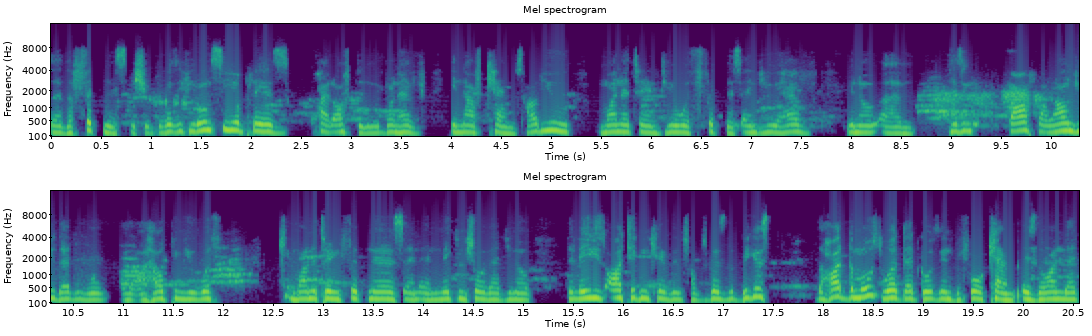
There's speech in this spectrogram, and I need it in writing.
the, the fitness issue? Because if you don't see your players quite often, you don't have enough camps, how do you monitor and deal with fitness? And you have, you know, um, staff around you that will, are, helping you with monitoring fitness and, and making sure that, you know, the ladies are taking care of themselves? Because the biggest, the hard, the most work that goes in before camp is the one that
